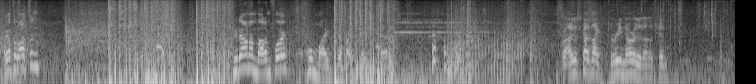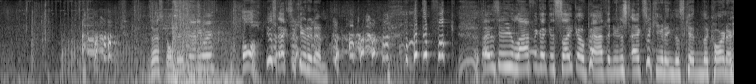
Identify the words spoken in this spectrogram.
I got the Wattson. Two down on bottom floor. Oh my god. Thank you, guys. Bro, I just got like three Northers on this kid. Is there a skull piercer anywhere? Oh, you just executed him. what the fuck? I just hear you laughing like a psychopath and you're just executing this kid in the corner.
